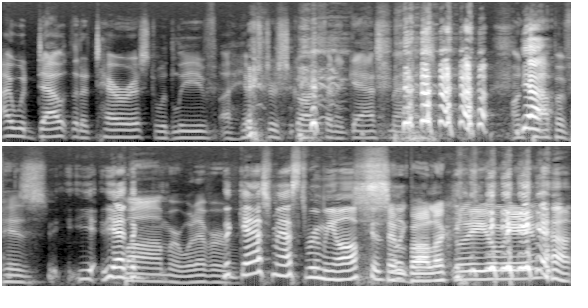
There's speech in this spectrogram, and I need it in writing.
I would doubt that a terrorist would leave a hipster scarf and a gas mask on Yeah. top of his Y- yeah, the, bomb or whatever. the gas mask threw me off because Symbolically, you mean? yeah,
